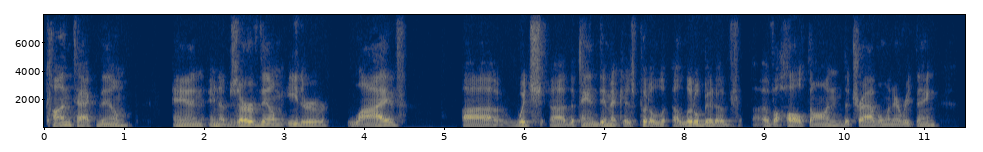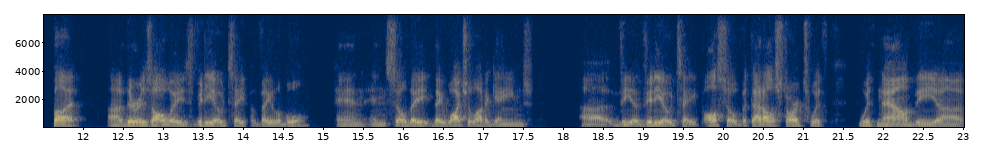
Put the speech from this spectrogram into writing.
contact them and and observe them either live uh, which uh, the pandemic has put a, a, little bit of, of a halt on the travel and everything. But uh, there is always videotape available. And, and so they, they watch a lot of games uh, via videotape also. But that all starts with, with now the, uh,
